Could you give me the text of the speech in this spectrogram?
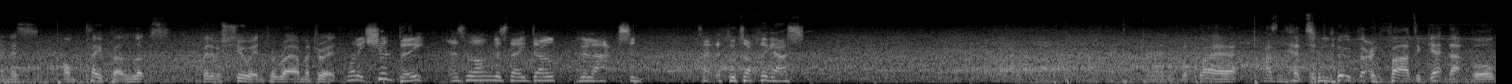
And this, on paper, looks a bit of a shoe-in for Real Madrid. Well, it should be, as long as they don't relax and take the foot off the gas. And the player hasn't had to move very far to get that ball.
